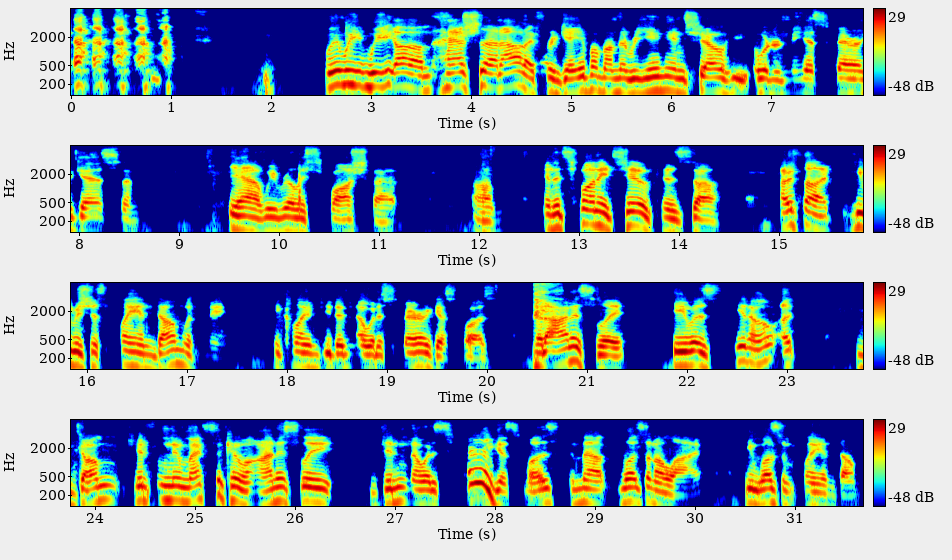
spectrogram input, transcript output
we we we um hashed that out. I forgave him on the reunion show. He ordered me asparagus and yeah, we really squashed that. Um, and it's funny too, because uh, I thought he was just playing dumb with me. He claimed he didn't know what asparagus was. But honestly, he was, you know, a dumb kid from New Mexico. Honestly, didn't know what asparagus was. And that wasn't a lie. He wasn't playing dumb.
